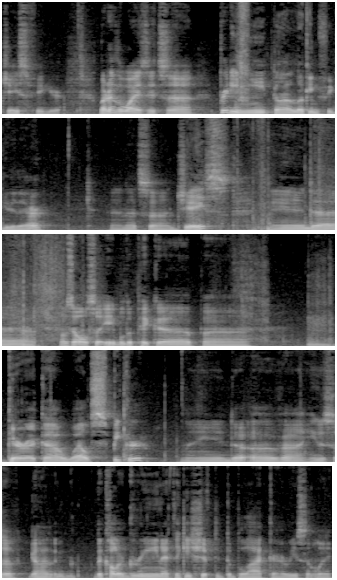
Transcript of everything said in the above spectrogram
Jace figure. But otherwise, it's a pretty neat uh, looking figure there. And that's uh, Jace. And uh, I was also able to pick up uh, Garruk Wildspeaker. And of he was the color green. I think he shifted to black recently.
